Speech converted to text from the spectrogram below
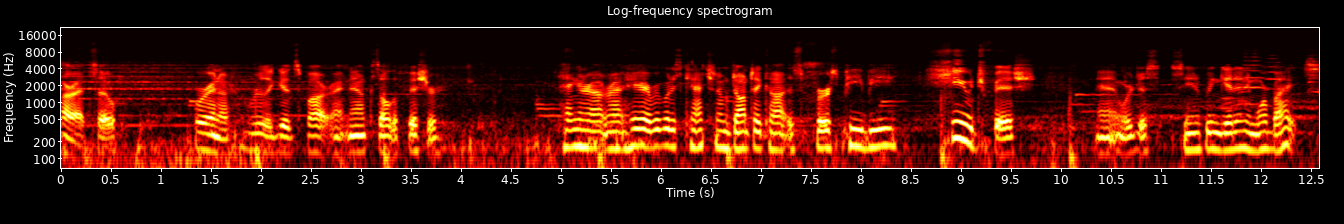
All right, so we're in a really good spot right now because all the fish are hanging around right here. Everybody's catching them. Dante caught his first PB. Huge fish. And we're just seeing if we can get any more bites.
